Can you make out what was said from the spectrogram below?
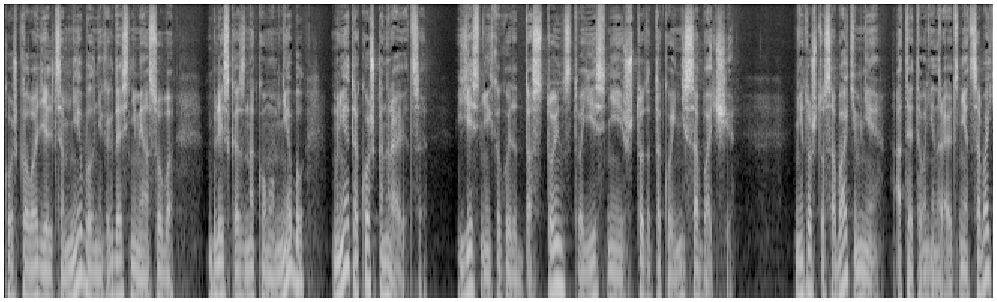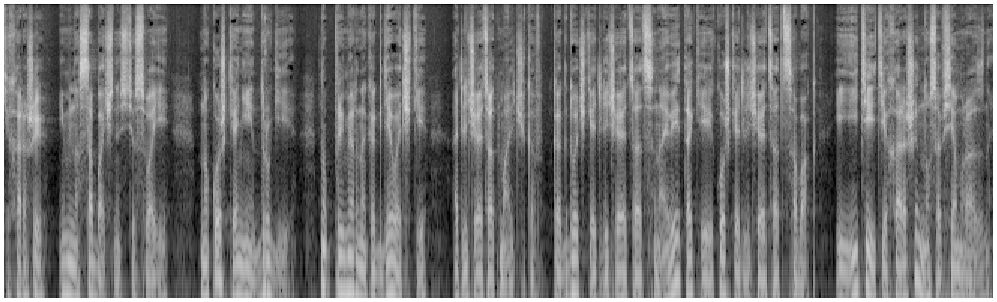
кошковладельцем не был, никогда с ними особо близко знакомым не был. Мне эта кошка нравится. Есть в ней какое-то достоинство, есть в ней что-то такое не собачье. Не то, что собаки мне от этого не нравятся. Нет, собаки хороши именно собачностью своей. Но кошки, они другие. Ну, примерно как девочки отличаются от мальчиков. Как дочки отличаются от сыновей, так и кошки отличаются от собак. И, и те, и те хороши, но совсем разные.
